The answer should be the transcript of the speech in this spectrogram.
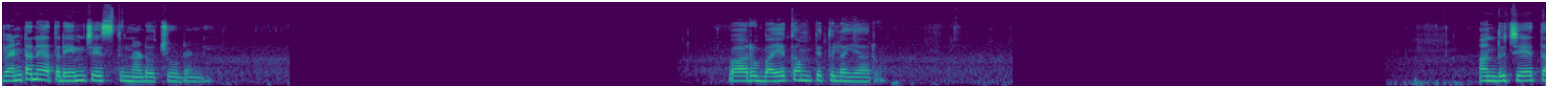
వెంటనే అతడు ఏం చేస్తున్నాడో చూడండి. వారు భయకంపితులయ్యారు. అందుచేత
